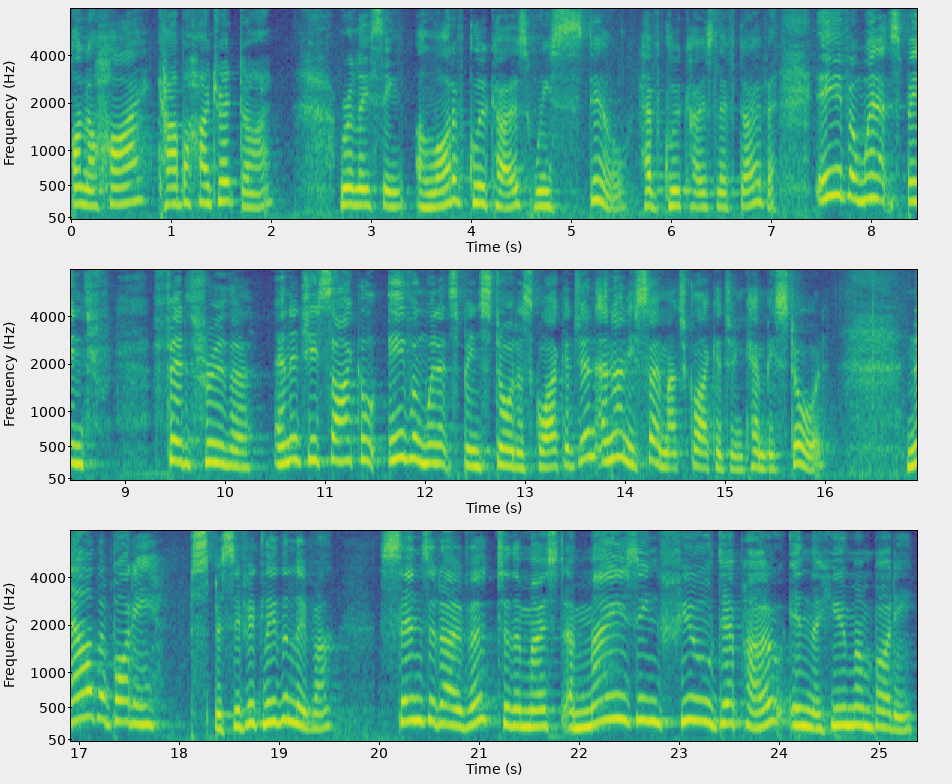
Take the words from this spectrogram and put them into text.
on a high carbohydrate diet, releasing a lot of glucose, we still have glucose left over. Even when it's been th- fed through the energy cycle, even when it's been stored as glycogen, and only so much glycogen can be stored. Now the body, specifically the liver, sends it over to the most amazing fuel depot in the human body.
